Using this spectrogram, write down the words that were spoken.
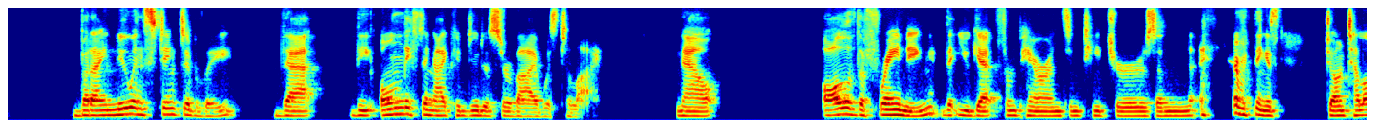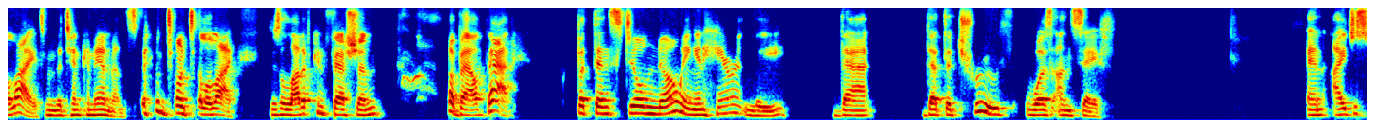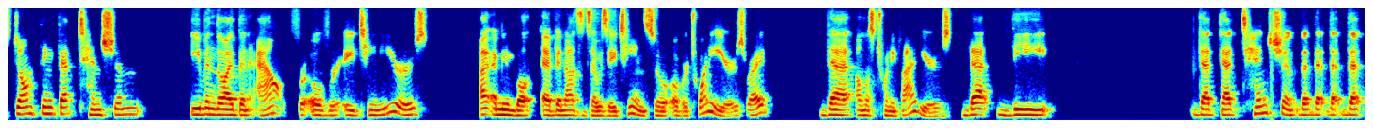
but I knew instinctively that the only thing I could do to survive was to lie. Now, all of the framing that you get from parents and teachers and everything is don't tell a lie. It's of the 10 commandments. don't tell a lie. There's a lot of confession about that. But then still knowing inherently that that the truth was unsafe. And I just don't think that tension, even though I've been out for over 18 years, I, I mean, well, I've been out since I was 18, so over 20 years, right? That almost 25 years, that the that that tension that that that, that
